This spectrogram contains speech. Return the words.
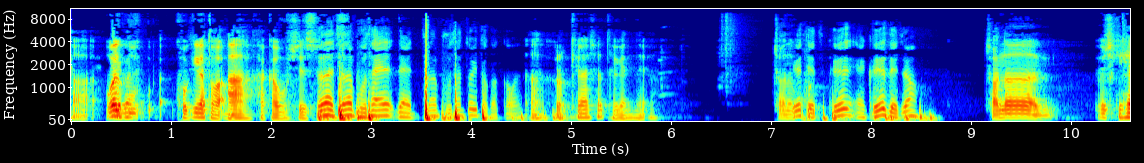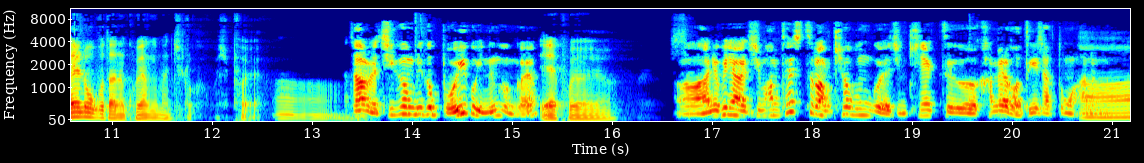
아, 왜 구- 거기가 더 아 가까우실 수? 저는 저는 부산에, 네, 저는 부산 쪽이 더 가까워요. 아 그렇게 하셔도 되겠네요. 저는 그래 되, 그래, 예, 그래 되죠. 저는 솔직히 헤일로보다는 고양이 만 치러 가고 싶어요. 어, 다음에 지금 이거 보이고 있는 건가요? 예 보여요. 어, 아니요, 그냥 지금 한 테스트로 한번 켜본 거예요. 지금 키넥트 카메라가 어떻게 작동을 하는 거.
